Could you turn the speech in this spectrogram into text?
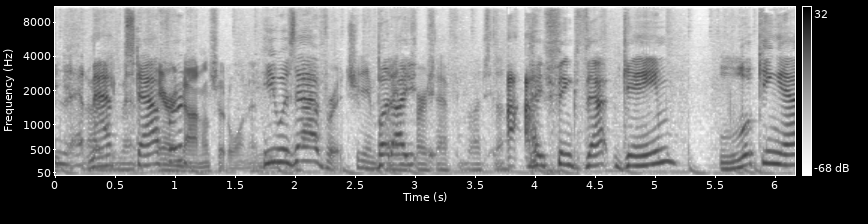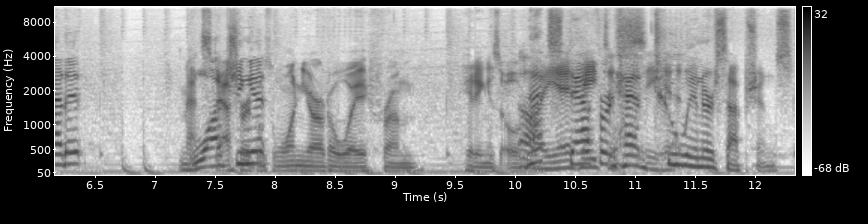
to that Matt argument. Stafford, Aaron Donald should have won MVP. he was average, He didn't but play I, the first half much though. I, I think that game, looking at it, Matt watching Stafford it- was one yard away from hitting his oh, over. Oh, Matt yeah, Stafford had two it. interceptions.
